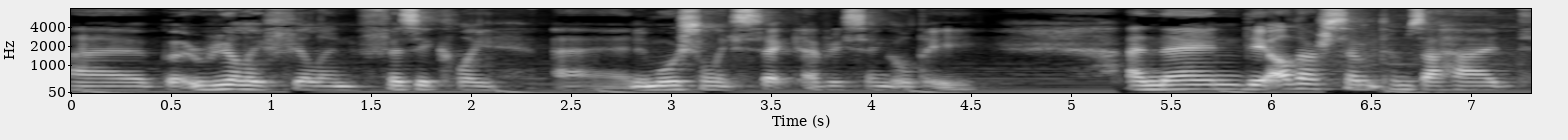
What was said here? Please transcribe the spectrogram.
uh, but really feeling physically uh, and emotionally sick every single day. And then the other symptoms I had,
